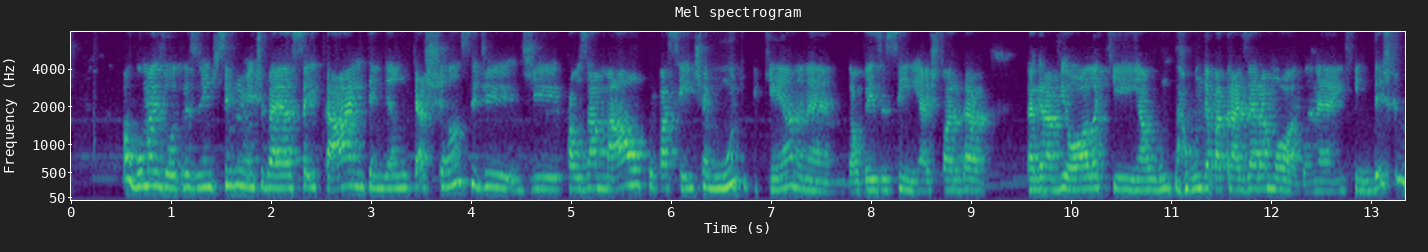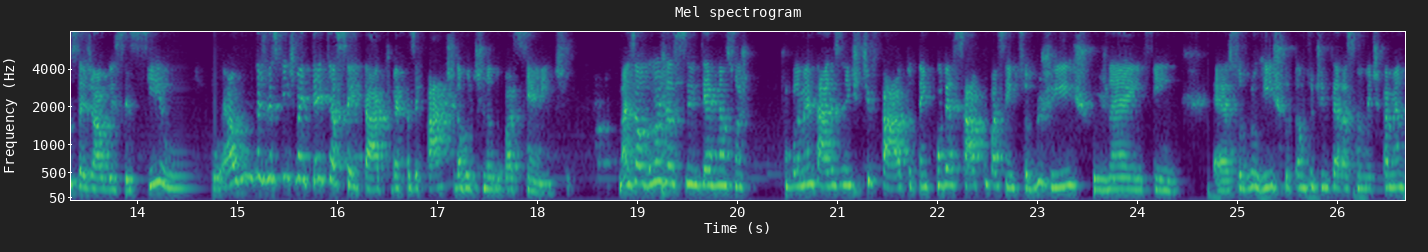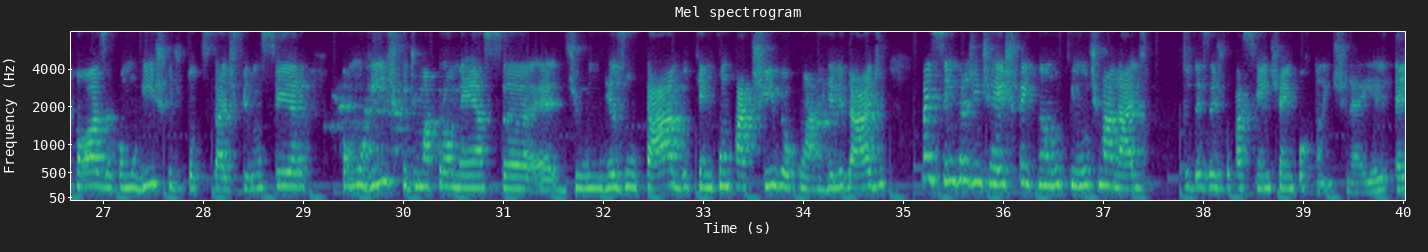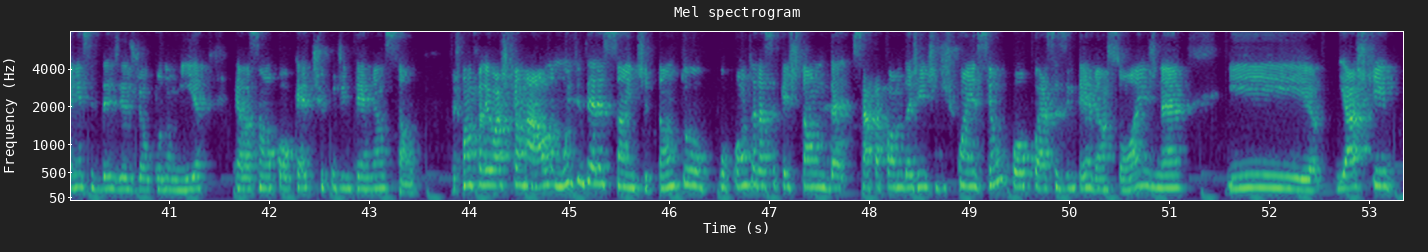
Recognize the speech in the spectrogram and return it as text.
Algumas outras a gente simplesmente vai aceitar, entendendo que a chance de, de causar mal para o paciente é muito pequena, né? Talvez, assim, a história da, da graviola, que em algum, algum tempo atrás era moda, né? Enfim, desde que não seja algo excessivo, é algumas das vezes que a gente vai ter que aceitar, que vai fazer parte da rotina do paciente. Mas algumas dessas intervenções complementares, a gente de fato tem que conversar com o paciente sobre os riscos, né? Enfim, é, sobre o risco tanto de interação medicamentosa, como o risco de toxicidade financeira, como risco de uma promessa é, de um resultado que é incompatível com a realidade, mas sempre a gente respeitando que, em última análise, o desejo do paciente é importante, né? E ele tem esse desejo de autonomia em relação a qualquer tipo de intervenção. Mas, como eu falei, eu acho que é uma aula muito interessante, tanto por conta dessa questão, de certa forma, da gente desconhecer um pouco essas intervenções, né? E, e acho que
